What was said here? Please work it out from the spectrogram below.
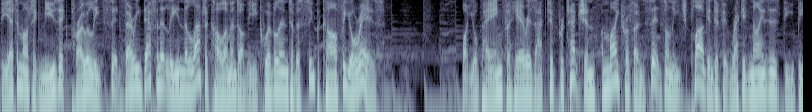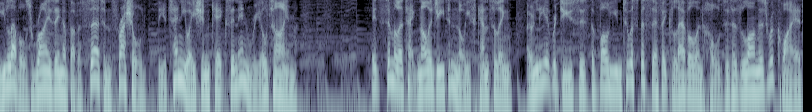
The Etymotic Music Pro Elite sit very definitely in the latter column and are the equivalent of a supercar for your ears. What you're paying for here is active protection, a microphone sits on each plug and if it recognizes dB levels rising above a certain threshold, the attenuation kicks in in real time. It's similar technology to noise cancelling, only it reduces the volume to a specific level and holds it as long as required.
